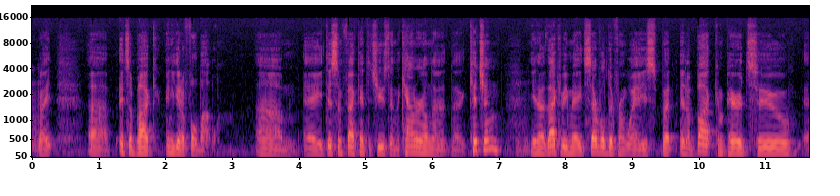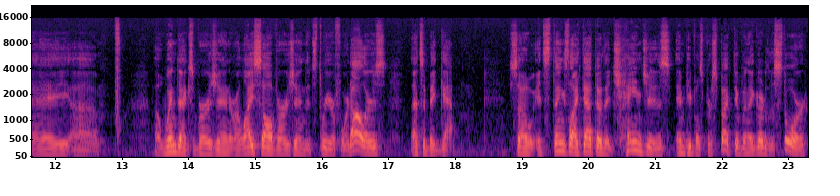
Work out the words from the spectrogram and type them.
Mhm. right? Uh, it's a buck, and you get a full bottle. Um, a disinfectant that's used in the counter on the, the kitchen, you know, that can be made several different ways. But at a buck compared to a, uh, a Windex version or a Lysol version that's three or four dollars, that's a big gap. So it's things like that though that changes in people's perspective when they go to the store.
